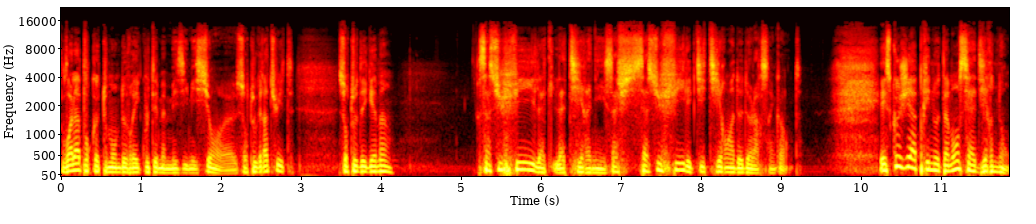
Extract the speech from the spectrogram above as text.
Voilà pourquoi tout le monde devrait écouter même mes émissions, euh, surtout gratuites, surtout des gamins. Ça suffit la, la tyrannie, ça, ça, suffit les petits tyrans à 2,50$. Et ce que j'ai appris notamment, c'est à dire non.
